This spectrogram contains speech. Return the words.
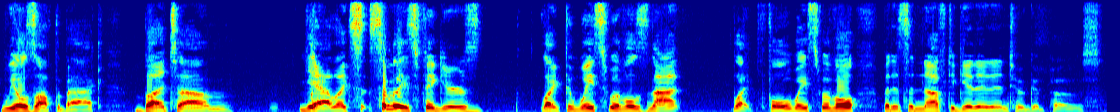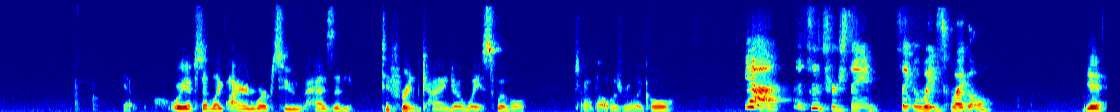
wheels off the back, but um, yeah, like s- some of these figures, like the waist swivel's not like full waist swivel, but it's enough to get it into a good pose. Or you have stuff like Ironworks who has a different kind of waist swivel, which I thought was really cool. Yeah, it's interesting. It's like a waist wiggle. Yeah,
